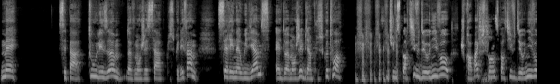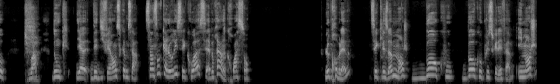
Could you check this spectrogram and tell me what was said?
Mais c'est pas tous les hommes doivent manger ça plus que les femmes. Serena Williams, elle doit manger bien plus que toi. c'est une sportive de haut niveau. Je crois pas qu'il soit un sportif de haut niveau. Tu vois Donc, il y a des différences comme ça. 500 calories, c'est quoi? C'est à peu près un croissant. Le problème, c'est que les hommes mangent beaucoup, beaucoup plus que les femmes. Ils mangent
